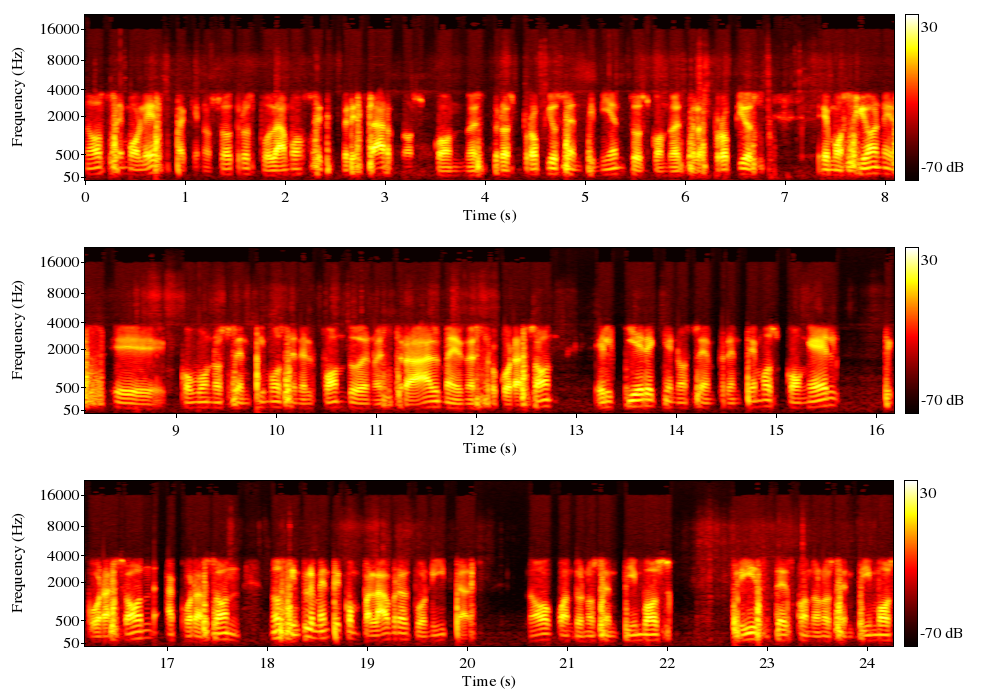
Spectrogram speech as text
no se molesta que nosotros podamos expresarnos con nuestros propios sentimientos, con nuestros propios emociones, eh, cómo nos sentimos en el fondo de nuestra alma y de nuestro corazón. Él quiere que nos enfrentemos con Él de corazón a corazón, no simplemente con palabras bonitas, ¿no? Cuando nos sentimos tristes, cuando nos sentimos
